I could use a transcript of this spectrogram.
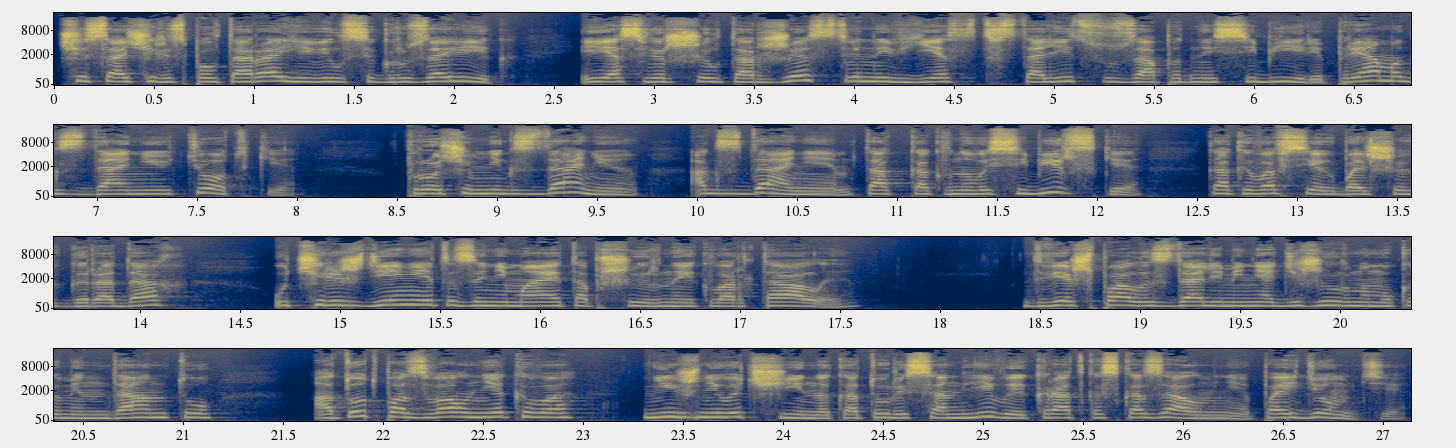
Часа через полтора явился грузовик, и я совершил торжественный въезд в столицу Западной Сибири, прямо к зданию тетки. Впрочем, не к зданию, а к зданиям, так как в Новосибирске, как и во всех больших городах, Учреждение это занимает обширные кварталы. Две шпалы сдали меня дежурному коменданту, а тот позвал некого нижнего чина, который сонливо и кратко сказал мне «Пойдемте».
